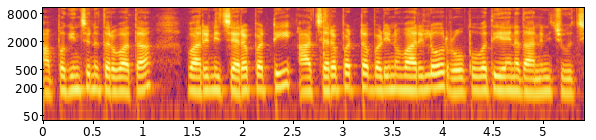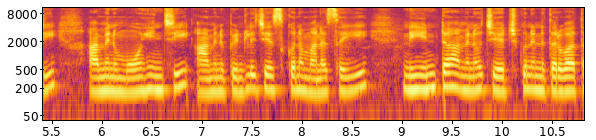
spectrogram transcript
అప్పగించిన తరువాత వారిని చెరపట్టి ఆ చెరపట్టబడిన వారిలో రూపవతి అయిన దానిని చూచి ఆమెను మోహించి ఆమెను పెండ్లి చేసుకున్న మనసయ్యి నీ ఇంట ఆమెను చేర్చుకున్న తర్వాత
